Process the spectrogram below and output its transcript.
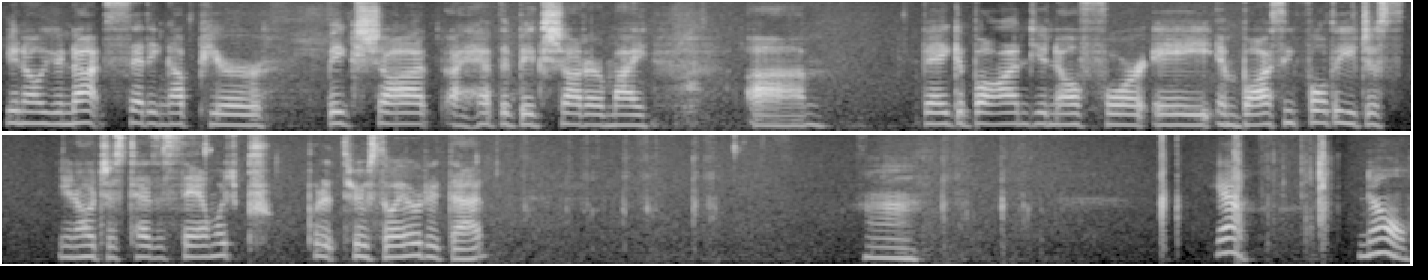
you know, you're not setting up your big shot. I have the big shot or my um, Vagabond, you know, for a embossing folder. You just, you know, it just has a sandwich, put it through. So I ordered that. Hmm. Yeah. No.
